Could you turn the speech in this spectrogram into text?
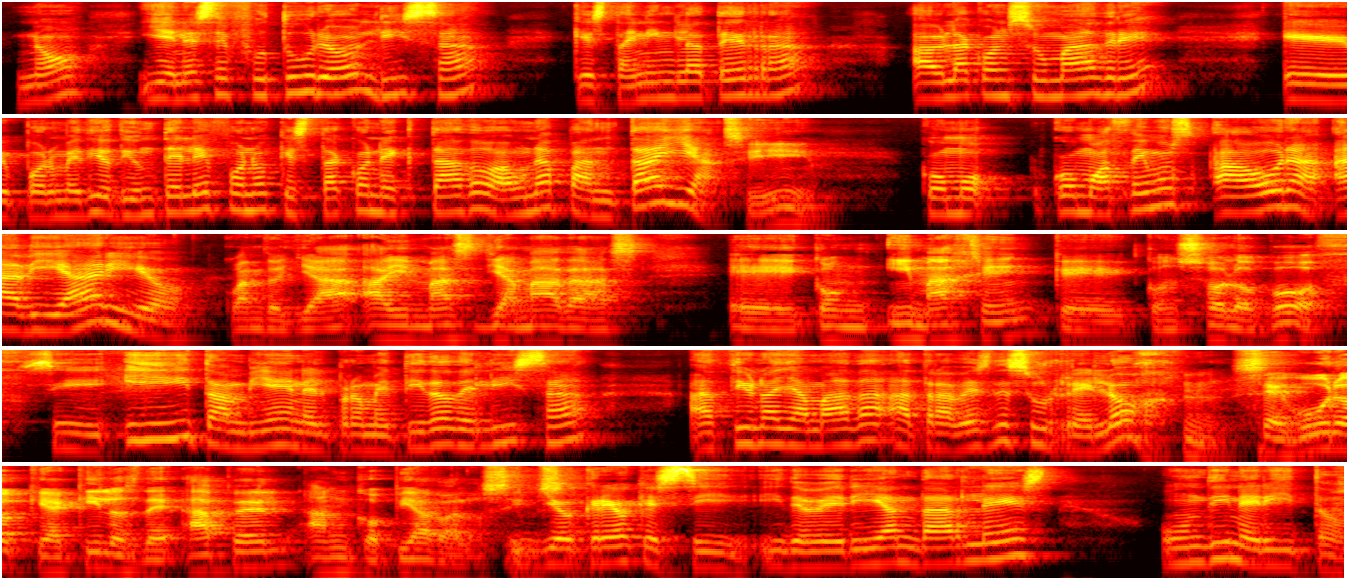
¿no? Y en ese futuro, Lisa, que está en Inglaterra, habla con su madre eh, por medio de un teléfono que está conectado a una pantalla, sí, como, como hacemos ahora a diario. cuando ya hay más llamadas eh, con imagen que con solo voz. Sí, y también el prometido de Lisa hace una llamada a través de su reloj. Seguro que aquí los de Apple han copiado a los Simpsons. Yo creo que sí, y deberían darles un dinerito.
